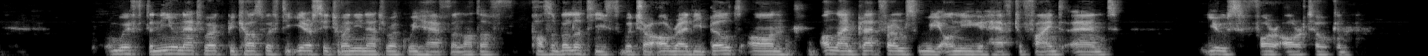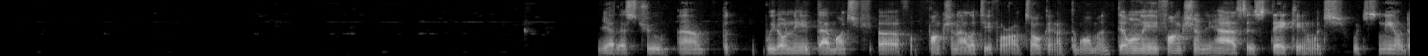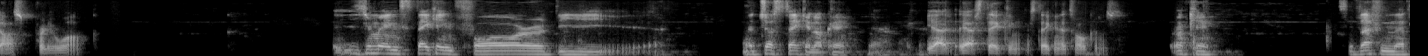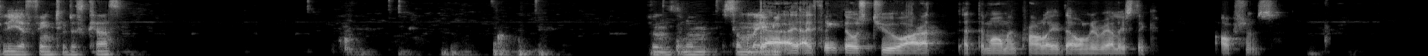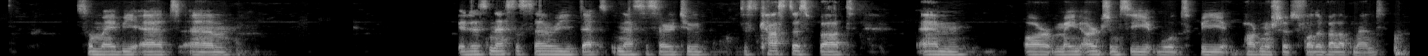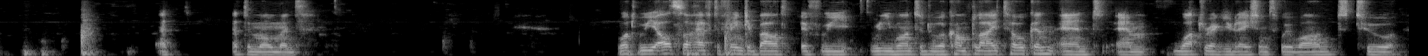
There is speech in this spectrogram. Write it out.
With the new network because with the ERC20 network we have a lot of possibilities which are already built on online platforms we only have to find and use for our token Yeah, that's true. Um, but we don't need that much uh, functionality for our token at the moment. The only function it has is staking, which which Neo does pretty well. You mean staking for the uh, just staking? Okay, yeah, Yeah, yeah, staking, staking the tokens. okay. So definitely a thing to discuss. So maybe Yeah, I, I think those two are at, at the moment probably the only realistic options. so maybe at um, it is necessary that necessary to discuss this, but um, our main urgency would be partnerships for development at at the moment. What we also have to think about if we really want to do a comply token and um, what regulations we want to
